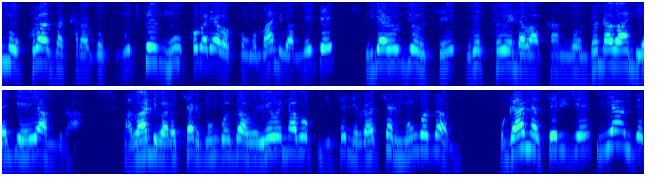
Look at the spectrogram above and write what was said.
mu kuraza akarago ku mutwe nk'uko bari abakongomani bameze ibyo ari byo byose uretse wenda ba kangondo n'abandi yagiye yambura abandi baracyari mu ngo zabo yewe nabo ku gisenyi baracyari mu ngo zabo. Bwana serije yanze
